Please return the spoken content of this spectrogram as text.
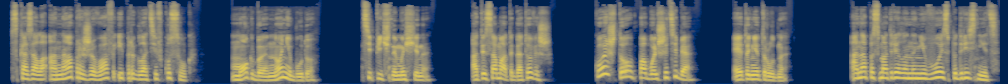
— сказала она, проживав и проглотив кусок. «Мог бы, но не буду». Типичный мужчина. «А ты сама-то готовишь?» «Кое-что побольше тебя». «Это нетрудно». Она посмотрела на него из-под ресниц.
